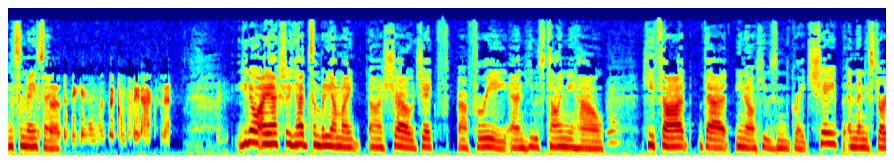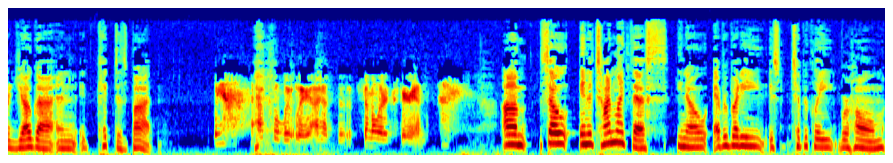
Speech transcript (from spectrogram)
It's amazing. The, the beginning was a complete accident. You know, I actually had somebody on my uh, show, Jake uh, Faree, and he was telling me how he thought that you know he was in great shape, and then he started yoga, and it kicked his butt. Yeah, absolutely. I had a similar experience. Um, so, in a time like this, you know, everybody is typically we're home.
